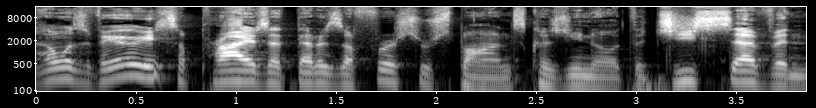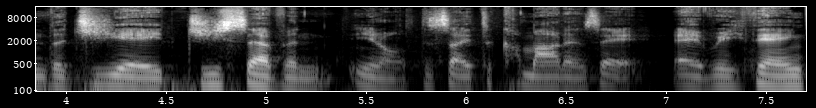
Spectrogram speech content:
I was very surprised that that is a first response because you know the G7, the G8, G7, you know, decide to come out and say everything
